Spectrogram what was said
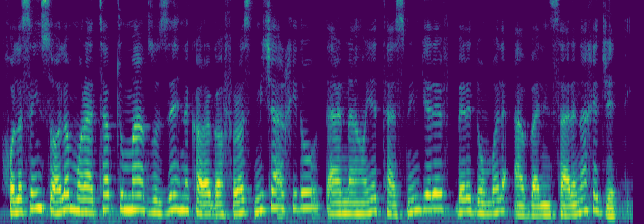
خلاصه این سوالا مرتب تو مغز و ذهن کاراگاه فراست میچرخید و در نهایت تصمیم گرفت بره دنبال اولین سرنخ جدی.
